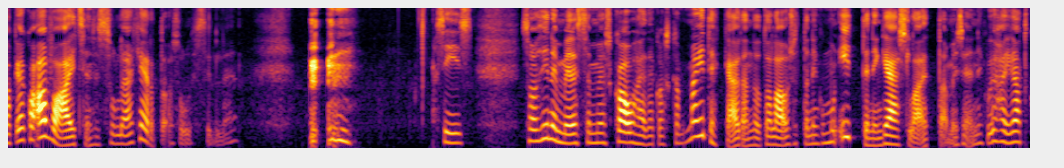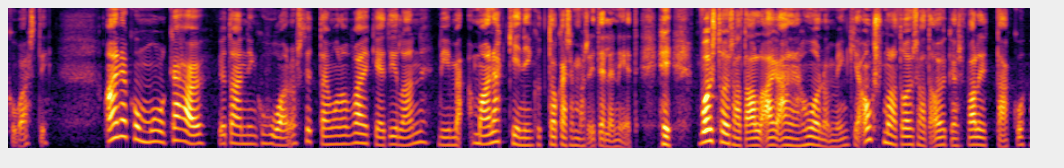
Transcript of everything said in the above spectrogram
joka, joka avaa itsensä sulle ja kertoo sulle silleen. siis se on siinä mielessä myös kauheata, koska mä itse käytän tuota lausetta niin kuin mun itteni gaslaittamiseen niin kuin ihan jatkuvasti. Aina kun mulla käy jotain niin kuin huonosti tai mulla on vaikea tilanne, niin mä, mä oon äkkiä niin kuin tokasemassa itselleni, että hei, vois toisaalta olla aina huonomminkin. Ja onko mulla toisaalta oikeus valittaa, kun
